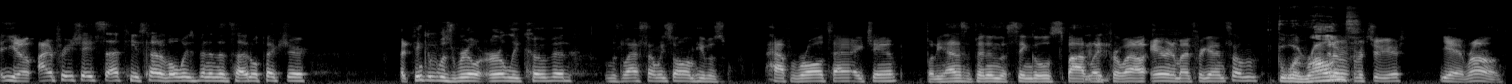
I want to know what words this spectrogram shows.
you know, I appreciate Seth. He's kind of always been in the title picture. I think it was real early COVID. It was last time we saw him. He was half a Raw tag champ, but he hasn't been in the singles spotlight for a while. Aaron, am I forgetting something? For what Rollins? for two years. Yeah, Rollins.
